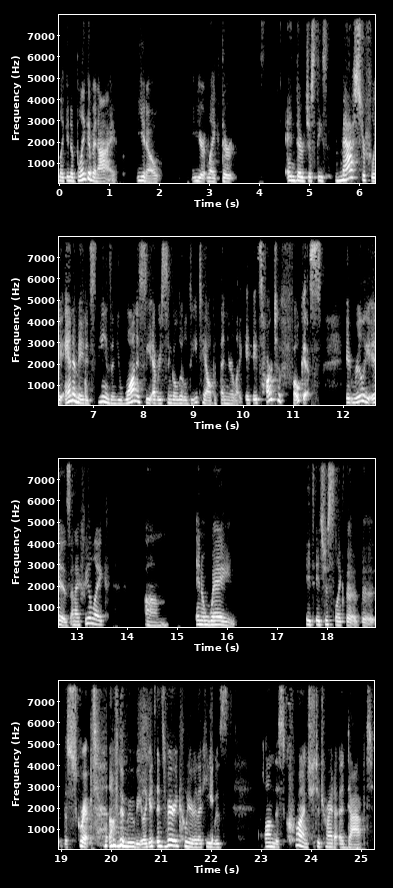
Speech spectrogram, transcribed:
like in a blink of an eye you know you're like they're and they're just these masterfully animated scenes and you want to see every single little detail but then you're like it, it's hard to focus. It really is. And i feel like um in a way it's it's just like the the the script of the movie like it's it's very clear that he was on this crunch to try to adapt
